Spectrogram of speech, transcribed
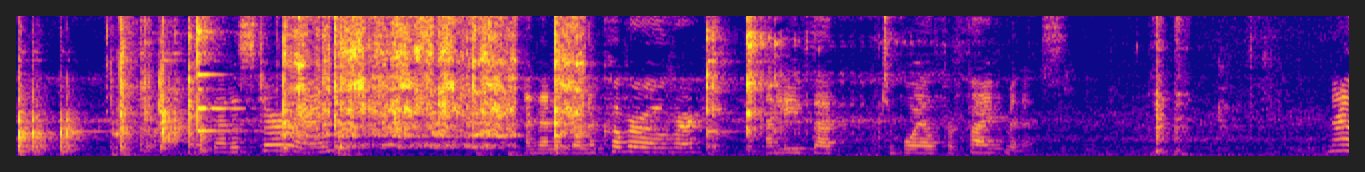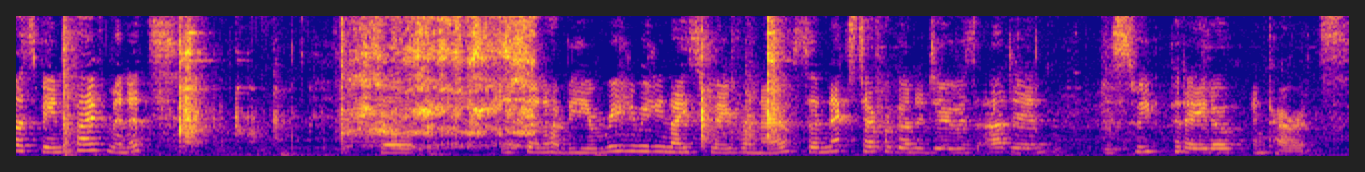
Give that a stir in, and then I'm going to cover over and leave that to boil for five minutes. Now it's been five minutes, so this should be a really, really nice flavour now. So next step we're going to do is add in the sweet potato and carrots.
